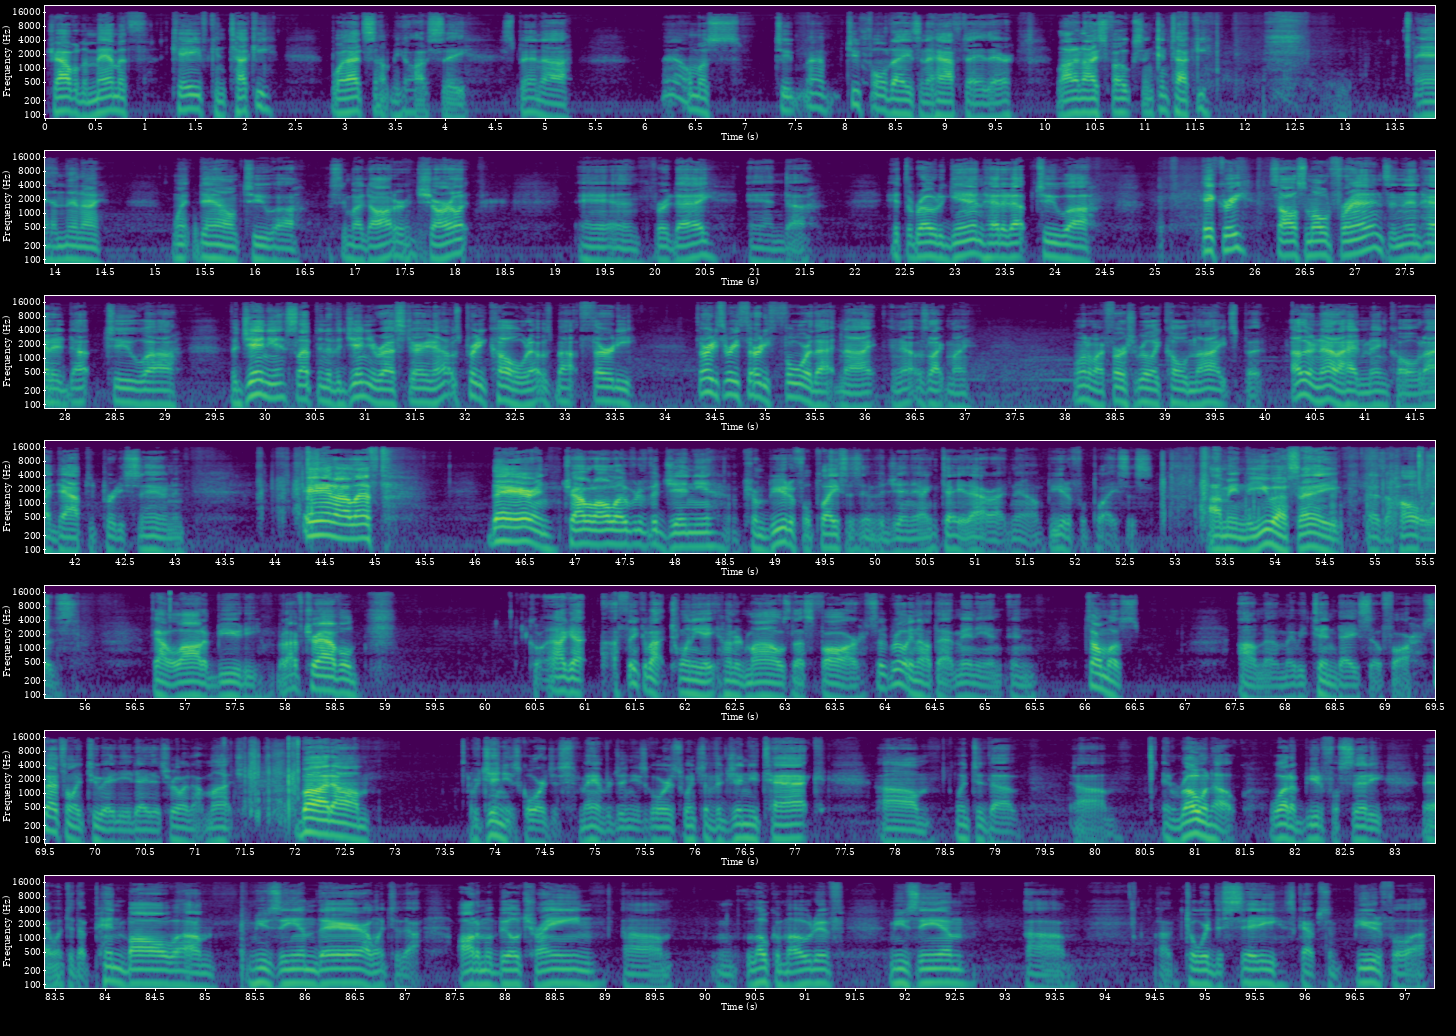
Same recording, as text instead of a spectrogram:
traveled to Mammoth Cave, Kentucky. Boy, that's something you ought to see. It's been uh, almost two uh, two full days and a half day there. A lot of nice folks in Kentucky. And then I went down to uh, see my daughter in Charlotte and for a day and uh, hit the road again, headed up to uh, Hickory, saw some old friends, and then headed up to uh, Virginia, slept in the Virginia rest area. Now, that was pretty cold. That was about 30, 33, 34 that night, and that was like my one of my first really cold nights. But other than that, I hadn't been cold. I adapted pretty soon, and and I left there and traveled all over to Virginia. Some beautiful places in Virginia. I can tell you that right now. Beautiful places. I mean, the USA as a whole has got a lot of beauty. But I've traveled, I got, I think about 2,800 miles thus far. So really not that many. And, and it's almost, I don't know, maybe 10 days so far. So that's only 280 a day. That's really not much. But, um, Virginia's gorgeous. Man, Virginia's gorgeous. Went to Virginia Tech. Um, went to the, um, in Roanoke. What a beautiful city. I went to the pinball um, museum there. I went to the automobile train um, locomotive museum. Uh, uh, toured the city. It's got some beautiful, uh,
